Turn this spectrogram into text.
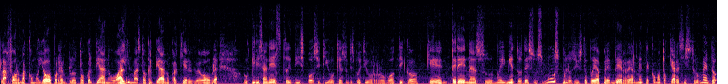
la forma como yo, por ejemplo, toco el piano, o alguien más toca el piano, cualquier obra, utilizan este dispositivo que es un dispositivo robótico que entrena sus movimientos de sus músculos y usted puede aprender realmente cómo tocar ese instrumento.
